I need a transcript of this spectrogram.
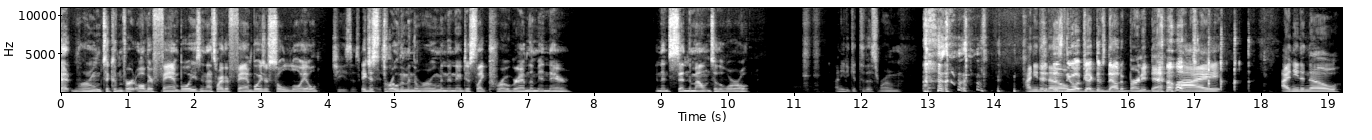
that room to convert all their fanboys, and that's why their fanboys are so loyal? Jesus, They just throw them in the room, and then they just like program them in there, and then send them out into the world. I need to get to this room. I need to know. His new objectives now to burn it down. I I need to know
